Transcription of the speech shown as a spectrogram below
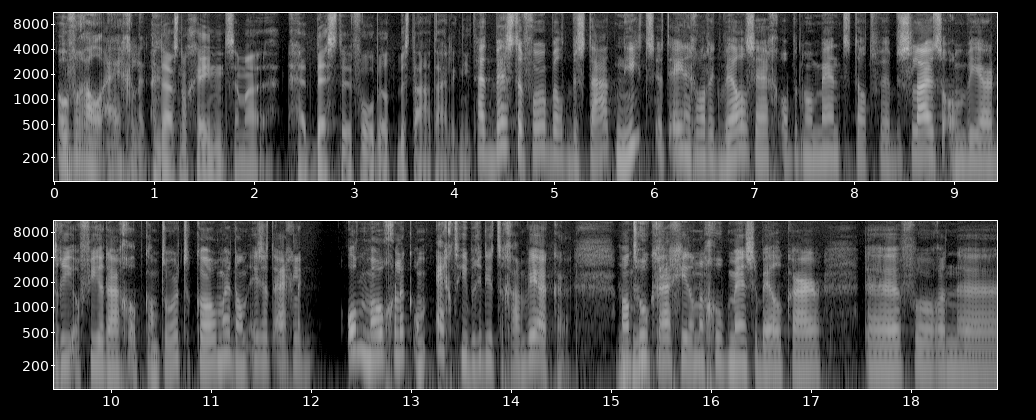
overal eigenlijk. En daar is nog geen, zeg maar, het beste voorbeeld bestaat eigenlijk niet. Het beste voorbeeld bestaat niet. Het enige wat ik wel zeg, op het moment dat we besluiten om weer drie of vier dagen op kantoor te komen, dan is het eigenlijk onmogelijk om echt hybride te gaan werken. Want mm -hmm. hoe krijg je dan een groep mensen bij elkaar voor, een, uh,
